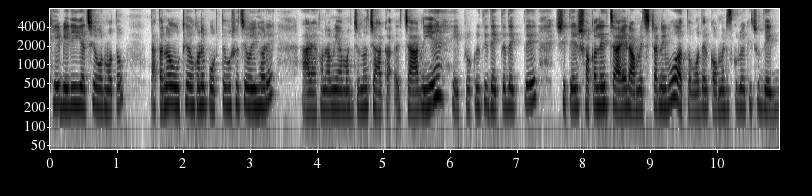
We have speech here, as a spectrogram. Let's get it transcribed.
খেয়ে বেরিয়ে গেছে ওর মতো। তাতানাও উঠে ওখানে পড়তে বসেছে ওই ঘরে। আর এখন আমি আমার জন্য চা চা নিয়ে এই প্রকৃতি দেখতে দেখতে শীতের সকালে চায়ের আমেজটা নেব আর তোমাদের কমেন্টসগুলো কিছু দেখব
